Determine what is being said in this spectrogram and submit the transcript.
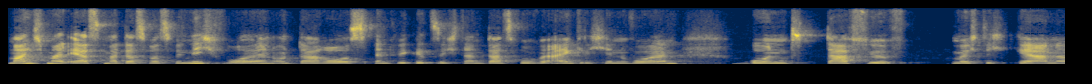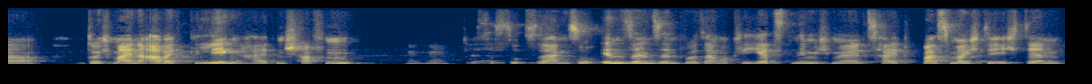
Manchmal erstmal das, was wir nicht wollen und daraus entwickelt sich dann das, wo wir eigentlich hinwollen. Und dafür möchte ich gerne durch meine Arbeit Gelegenheiten schaffen, Mhm. Dass es sozusagen so Inseln sind, wo wir sagen, okay, jetzt nehme ich mir Zeit, was möchte ich denn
